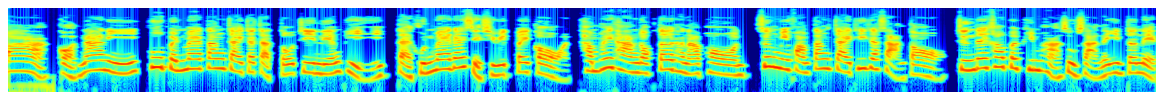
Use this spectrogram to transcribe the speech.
ว่า ก่อนหน้านี้ผู้เป็นแม่ตั้งใจจะจัดโต๊ะจีนเลี้ยงผี แต่คุณแม่ได้เสียชีวิตไปก่อนทำให้ทางดรธนาพร ซึ่งมีความตั้งใจที่จะสานต่อ จึงได้เข้าไปพิมพ์หาสุสานในอินเทอร์เน็ต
